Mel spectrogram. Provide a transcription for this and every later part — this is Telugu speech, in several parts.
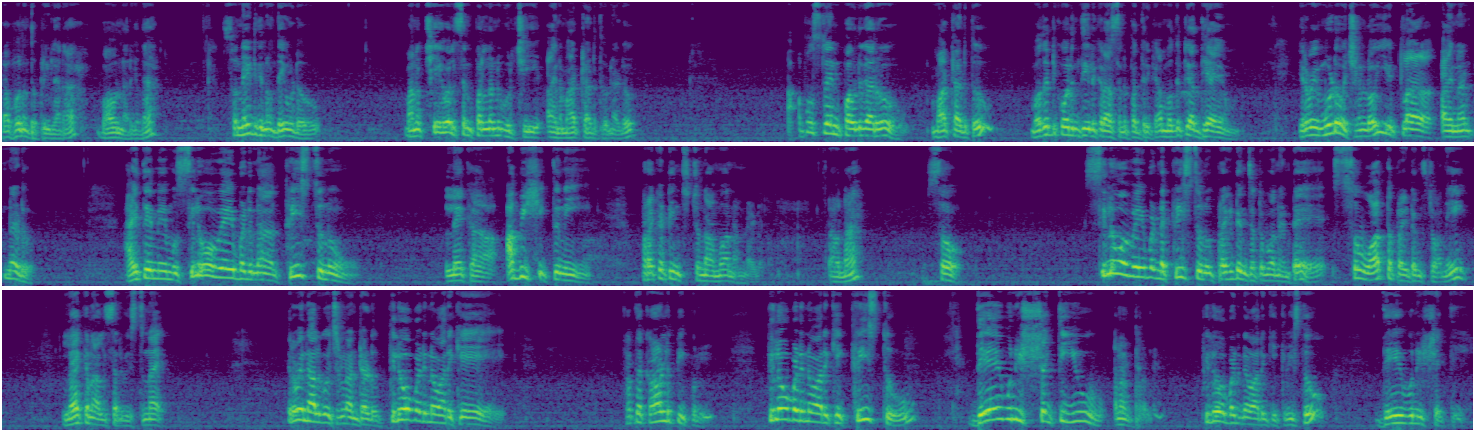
ప్రభునంత ప్రియులరా బాగున్నారు కదా? సో నేటి దినం దేవుడు మనం చేయవలసిన పనులను గురించి ఆయన మాట్లాడుతున్నాడు. అపోస్టైన్ పౌలు గారు మాట్లాడుతూ మొదటి కోరింతీలకు రాసిన పత్రిక మొదటి అధ్యాయం ఇరవై మూడో వచనంలో ఇట్లా ఆయన అంటున్నాడు. అయితే మేము సిలువ వేయబడిన క్రీస్తును లేక అభిషిక్తుని ప్రకటించుతున్నాము అని అన్నాడు. అవునా? సో సిలువ వేయబడిన క్రీస్తును ప్రకటించటం అని అంటే సువార్త ప్రకటించడం అని లేఖనాలు సెలవిస్తున్నాయి. ఇరవై నాలుగు వచ్చిన అంటాడు పిలువబడిన వారికే ఫర్ ద కాల్డ్ పీపుల్ పిలువబడిన వారికి క్రీస్తు దేవుని శక్తియు అని అంటాడు. పిలువబడిన వారికి క్రీస్తు దేవుని శక్తి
